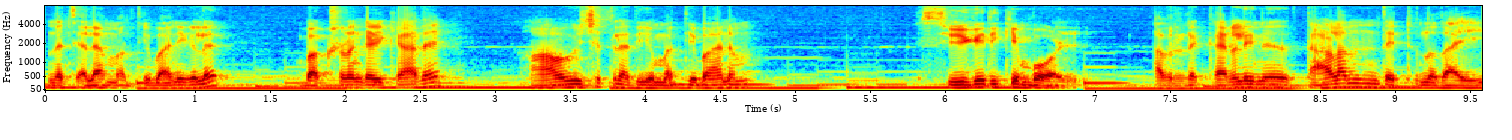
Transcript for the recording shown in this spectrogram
എന്നാൽ ചില മദ്യപാനികൾ ഭക്ഷണം കഴിക്കാതെ ആവശ്യത്തിലധികം മദ്യപാനം സ്വീകരിക്കുമ്പോൾ അവരുടെ കരളിന് താളം തെറ്റുന്നതായി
